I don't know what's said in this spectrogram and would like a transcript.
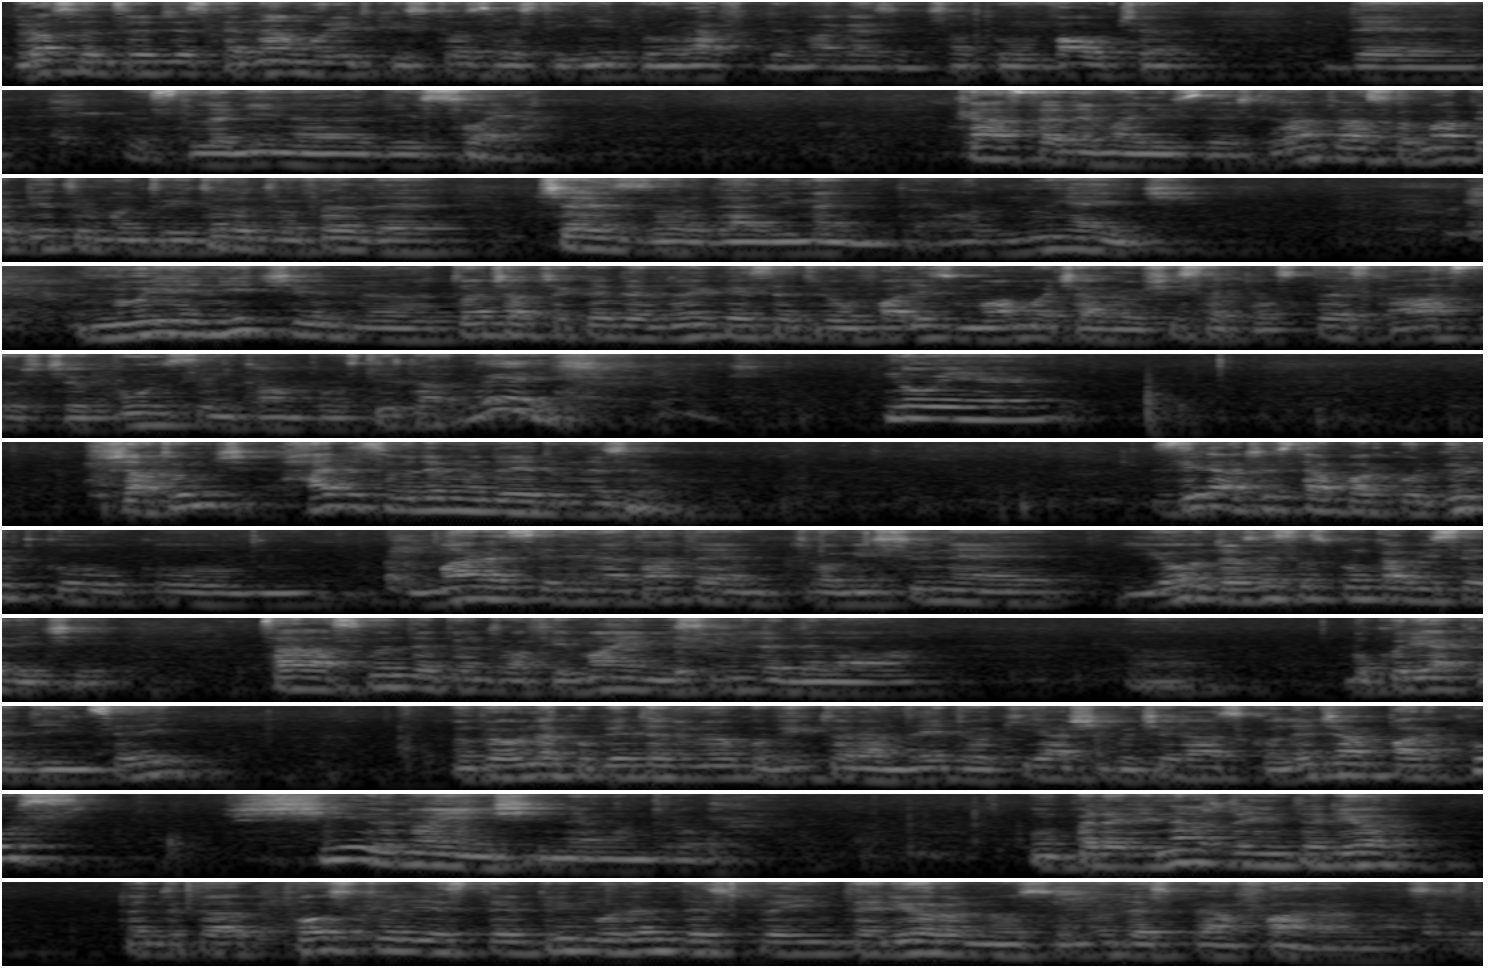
Vreau să înțelegeți că n-a murit Hristos răstignit pe un raft de magazin sau pe un voucher de slănină din soia. Că asta ne mai lipsește. L-am transformat pe bietul Mântuitor într-un fel de cenzor de alimente. Ori nu e aici. Nu e nici în uh, tot ceea ce credem noi că este triumfalism mamă ce a reușit să postez că astăzi ce bun sunt că am postit. Dar nu e aici. Nu e și atunci, haideți să vedem unde e Dumnezeu. Zilele acestea, parcurgând cu, cu mare seninătate într-o misiune, eu îndrăznesc să spun ca bisericii, Țara Sfântă pentru a firma emisiunile de la uh, Bucuria Credinței, împreună cu prietenul meu, cu Victor Andrei Dochia și cu ceilalți colegi, am parcurs și în noi înșine un drum. Un pelerinaj de interior pentru că postul este în primul rând despre interiorul nostru, nu despre afara noastră.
